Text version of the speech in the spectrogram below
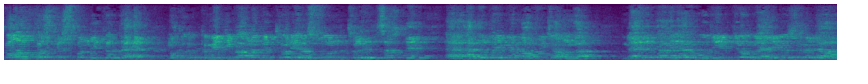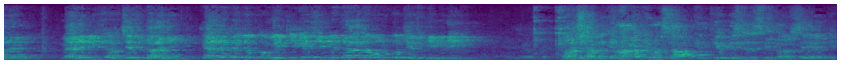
कौन खुशकिस्मत निकलता है? मतलब कमेटी वालों के थोड़े असूल थोड़े सख्त हैं। हैदर भाई मैं माफ़ी चाहूँगा। मैंने कहा यार मुझे जो मैंने भी उसमें डालना है मैंने भी जो चिट डाली कहने लगे जो कमेटी के जिम्मेदार है उनको चिट नहीं मिलेगी। माशाल्लाह साहब इनके बिज़नेस की तरफ़ से है जी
